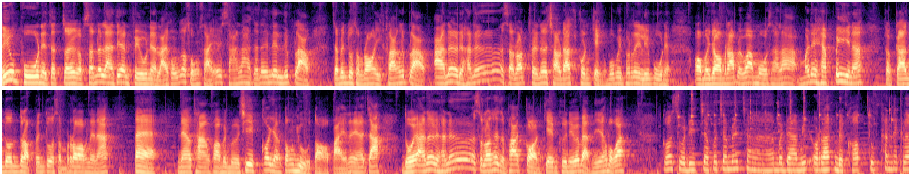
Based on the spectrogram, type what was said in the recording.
ลิเวอร์พูลเนี่ยจะเจอกับซันเดอร์แลนด์ที่แอนฟิลด์เนี่ยหลายคนก็สงสัยเอ้ยซาร่าจะได้เล่นหรือเปล่า จะเป็นตัวสำรองอีกครั้งหรือเปล่าอาร์เนอร์เดอะฮันเนอร์สล็อตเทรนเนอร์ชาวดัชคนเก่งของพวกวิพรีลิเวอร์พูลเนี่ยออกมายอมรับเลยว่าโมซาร่าไม่ได้แฮปปี้นะกับการโดนดรอปเป็นตัวสำรองเนี่ยนะแต่แนวทางความเป็นมืออาชีพก็ยังต้องอยู่ต่อไปนั่นะจ๊ะโดยอาร์เนอร์เดอะฮันเนอร์สล็อตให้สัมภาษณ์ก่อนเกมคืนนี้ไว้แบบนี้เขาบอกว่า ก็สวัสดีจ้าพ่อจ้าแม่จ๋าบรรดามิตรรักเดอะคอปทุกท่านนะครับ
